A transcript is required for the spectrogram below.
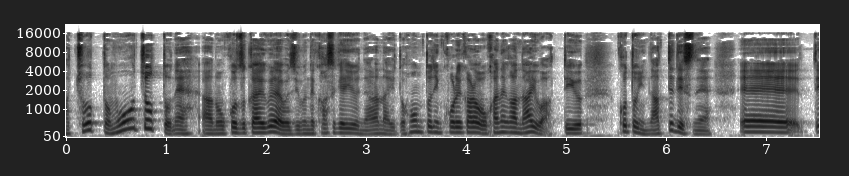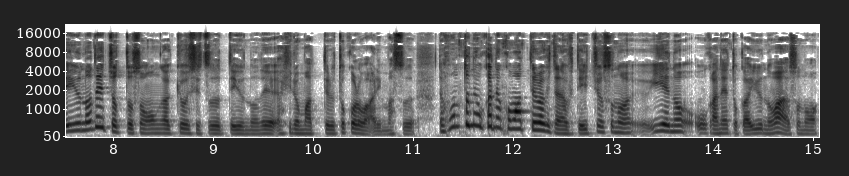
まあ、ちょっともうちょっとね、あの、お小遣いぐらいは自分で稼げるようにならないと、本当にこれからお金がないわっていうことになってですね、えー、っていうので、ちょっとその音楽教室っていうので広まってるところはあります。で、本当にお金困ってるわけじゃなくて、一応その家のお金とかいうのは、その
